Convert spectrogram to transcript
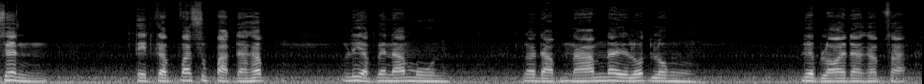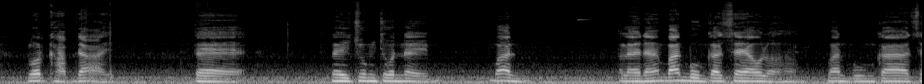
เส้นติดกับวัดสุปัตนะครับ เรียบแม่น้ำมูล ระดับน้ำได้ลดลงเรียบร้อยนะครับสะรถขับได้ แต่ในชุมชนในบ้านอะไรนะ บ้านบุงกาแซวเหรอครับ บ้านบุงกาแซ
